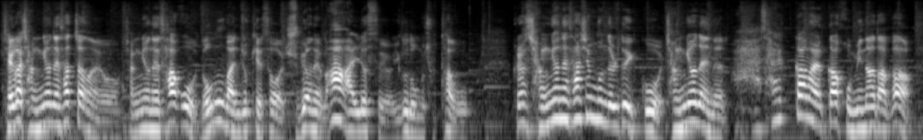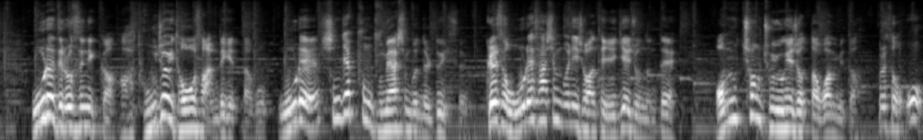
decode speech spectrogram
제가 작년에 샀잖아요. 작년에 사고 너무 만족해서 주변에 막 알렸어요. 이거 너무 좋다고. 그래서 작년에 사신 분들도 있고 작년에는 아 살까 말까 고민하다가 올해 들었으니까 아 도저히 더워서 안 되겠다고 올해 신제품 구매하신 분들도 있어요. 그래서 올해 사신 분이 저한테 얘기해 줬는데 엄청 조용해졌다고 합니다. 그래서 어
